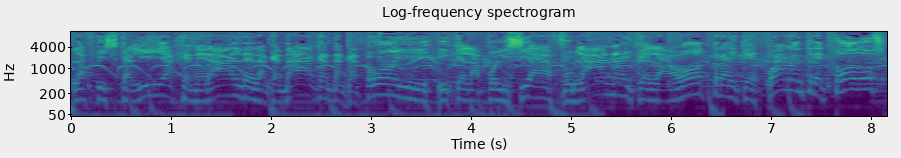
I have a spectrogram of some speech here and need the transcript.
la Fiscalía General de la Catacatacatú y, y que la policía fulana y que la otra y que, bueno, entre todos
